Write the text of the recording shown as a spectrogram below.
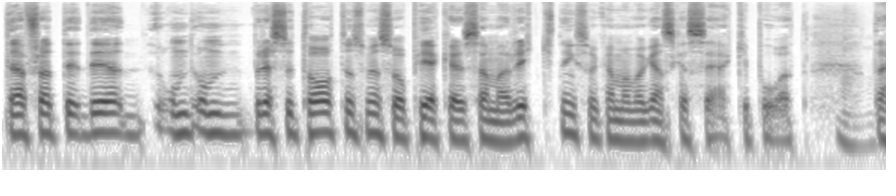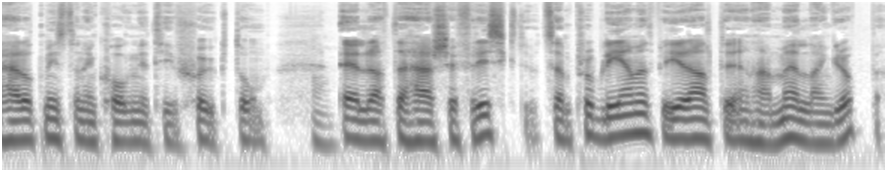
Därför att det, det, om, om resultaten som jag sa pekar i samma riktning så kan man vara ganska säker på att det här är åtminstone en kognitiv sjukdom. Eller att det här ser friskt ut. Sen problemet blir alltid den här mellangruppen.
